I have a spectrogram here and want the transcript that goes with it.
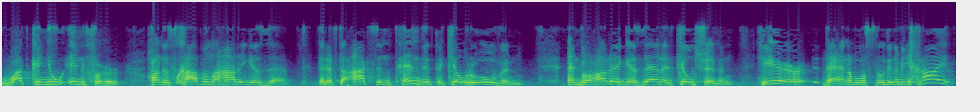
What can you infer? That if the ox intended to kill Reuven and and it killed Shimon, here the animal is still going to be chayiv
